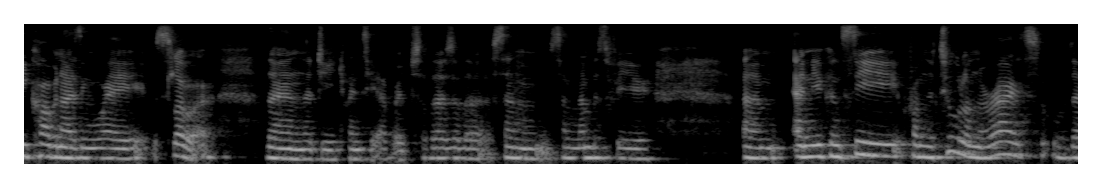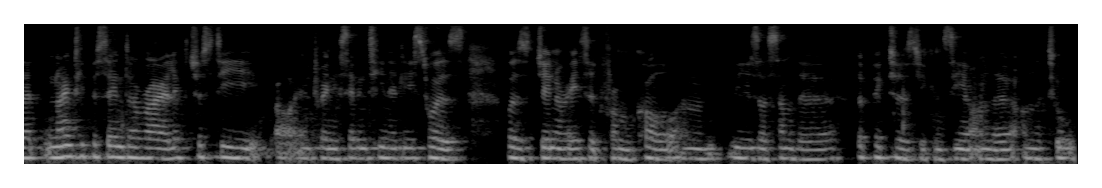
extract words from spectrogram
decarbonizing way slower than the G20 average. So those are the some some numbers for you. Um, and you can see from the tool on the right that 90% of our electricity well, in 2017 at least was was generated from coal. And these are some of the, the pictures you can see on the on the tool.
